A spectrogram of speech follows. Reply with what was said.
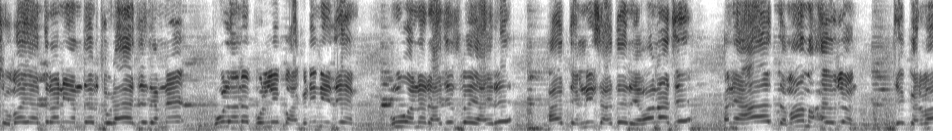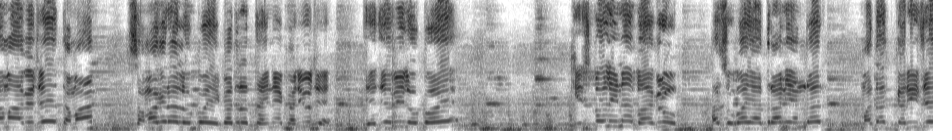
શોભાયાત્રાની અંદર જોડાયા છે. તેમને ફૂલ અને ફૂલની પાકડીની જેમ હું અને રાજેશભાઈ આયરે આ તેમની સાથે રહેવાના છે. અને આ તમામ આયોજન જે કરવામાં આવ્યું છે તમામ સમગ્ર લોકો એકત્રિત થઈને કર્યું છે. જે જે બી લોકોએ ખિસકોલીના ભાગરૂપ આ શોભાયાત્રાની અંદર મદદ કરી છે,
